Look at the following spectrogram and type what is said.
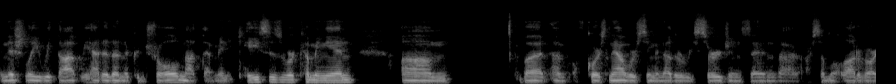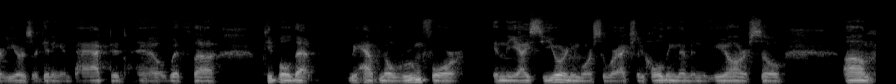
initially, we thought we had it under control. Not that many cases were coming in. Um, but um, of course now we're seeing another resurgence and uh, some a lot of our ERs are getting impacted uh, with uh, people that we have no room for in the ICU anymore. So we're actually holding them in the ER. So um,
